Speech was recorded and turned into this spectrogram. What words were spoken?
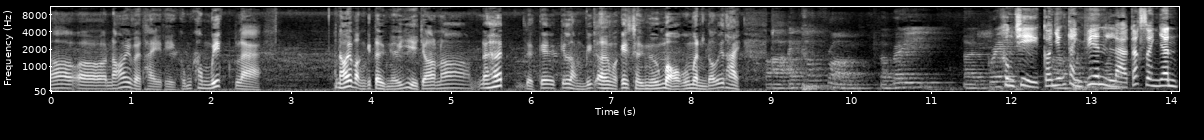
nó uh, nói về thầy thì cũng không biết là nói bằng cái từ ngữ gì cho nó nó hết được cái cái lòng biết ơn và cái sự ngưỡng mộ của mình đối với thầy. Không chỉ có những thành viên là các doanh nhân,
